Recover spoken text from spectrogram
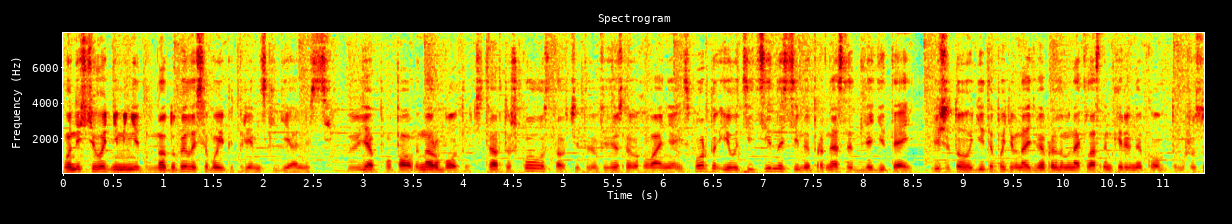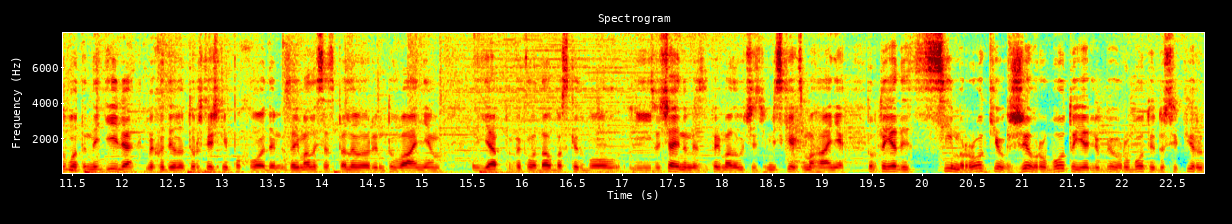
вони сьогодні мені знадобилися в моїй підприємницькій діяльності. Я попав на роботу в четверту школу, став вчителем фізичного виховання і спорту. І оці цінності ми принесли для дітей. Більше того, діти потім навіть вибрали мене класним керівником, тому що субота, неділя ми ходили в туристичні походи, займалися спелеорієнтуванням. Я викладав баскетбол і звичайно ми приймали участь в міських змаганнях. Тобто я десь сім років жив роботу. Я любив роботу і до сих пір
